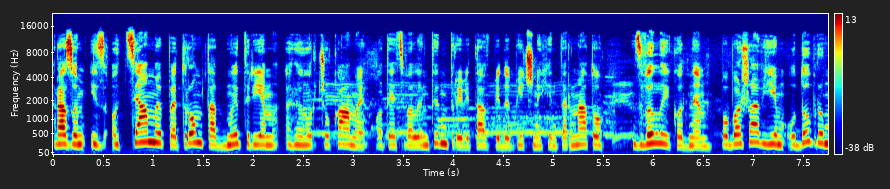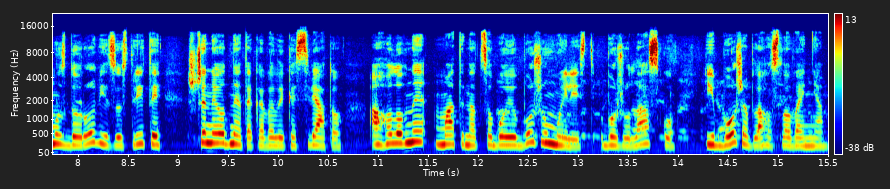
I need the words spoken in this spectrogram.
Разом із отцями Петром та Дмитрієм Григорчуками отець Валентин привітав підопічних інтернату з Великоднем, побажав їм у доброму здоров'ї зустріти ще не одне таке велике свято, а головне мати над собою Божу милість, Божу ласку і Боже благословення.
